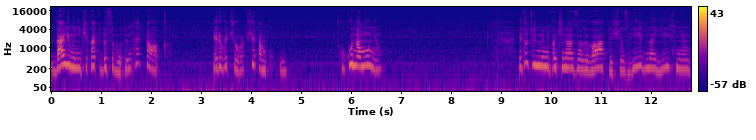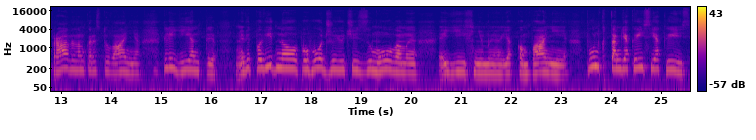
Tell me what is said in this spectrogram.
далі мені чекати до суботи. Він каже, так. Я говорю, ви що, взагалі там куку? Куку на муню. І тут він мені починає заливати, що згідно їхнім правилам користування, клієнти, відповідно погоджуючись з умовами їхніми, як компанії, пункт там якийсь якийсь.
